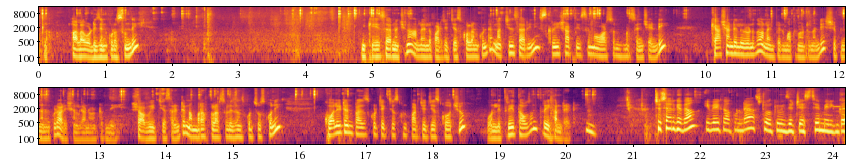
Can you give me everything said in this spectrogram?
ఇట్లా అలా ఓ డిజైన్ కూడా వస్తుంది. మీకు ఏ సారీ నచ్చినా ఆన్లైన్లో పర్చేజ్ చేసుకోవాలనుకుంటే నచ్చిన శారీని స్క్రీన్ షాట్ తీసి మా వాట్సాప్ నెంబర్ సెండ్ చేయండి. క్యాష్ ఆన్ డెలివరీ ఉండదు ఆన్లైన్ పేమెంట్ మాత్రమే ఉంటుందండి. షిప్పింగ్ అనేది కూడా అడిషనల్గానే ఉంటుంది. షాప్ యూజ్ చేశారంటే నెంబర్ ఆఫ్ కలర్స్ డిజైన్స్ కూడా చూసుకొని క్వాలిటీ అండ్ ప్రైసెస్ కూడా చెక్ చేసుకుని పర్చేజ్ చేసుకోవచ్చు. Only three thousand three hundred చూసారు కదా? ఇవే కాకుండా స్టోర్కి విజిట్ చేస్తే మీరు ఇంకా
